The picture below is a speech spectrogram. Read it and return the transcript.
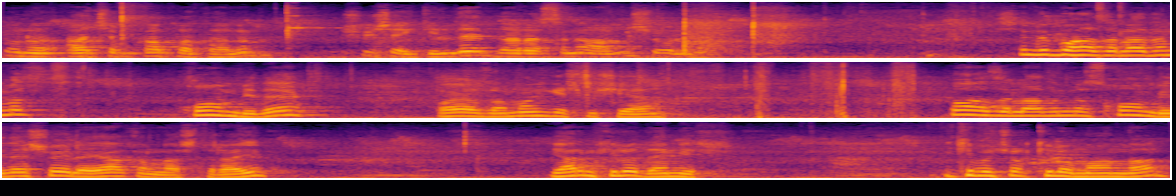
Bunu açıp kapatalım. Şu şekilde darasını almış oluyor. Şimdi bu hazırladığımız kombide baya zaman geçmiş ya. Bu hazırladığımız kombide şöyle yakınlaştırayım. Yarım kilo demir. 2,5 kilo mangan.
